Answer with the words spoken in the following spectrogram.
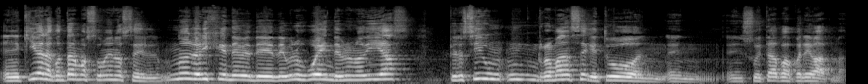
en el que iban a contar más o menos el, no el origen de, de- de Bruce Wayne, de Bruno Díaz, pero sí un, un romance que tuvo en, en- en su etapa pre-Batman.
